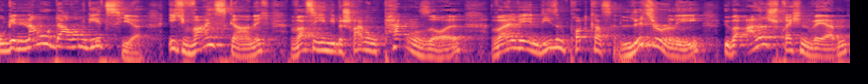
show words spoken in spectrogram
Und genau darum geht's hier. Ich weiß gar nicht, was ich in die Beschreibung packen soll, weil wir in diesem Podcast literally über alles sprechen werden,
